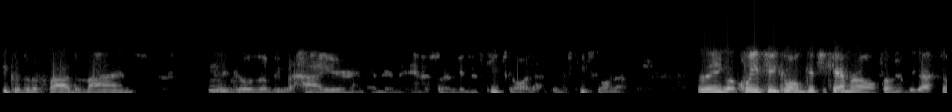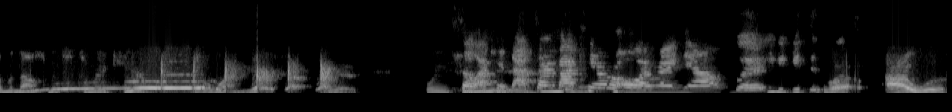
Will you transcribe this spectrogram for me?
because of the five divines mm. it goes up even higher, and then the inner circle. It just keeps going up. It just keeps going up. So there you go. Queen T, come on, get your camera on for me. We got some announcements to make here. One, yes, yes. Queen So I cannot turn my camera on right now, but you can get this Well, book. I will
